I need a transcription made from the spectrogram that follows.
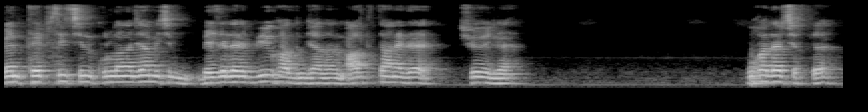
ben tepsi için kullanacağım için bezeleri büyük aldım canlarım. 6 tane de şöyle. Bu kadar çıktı.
